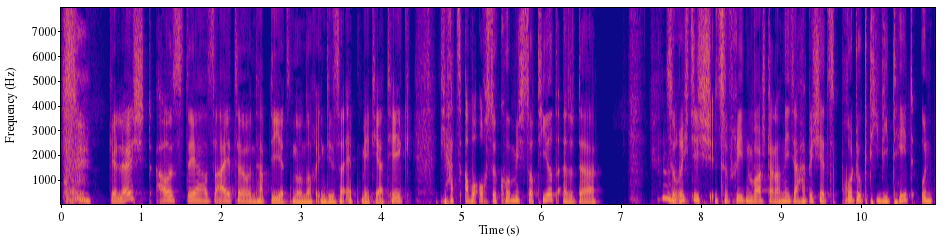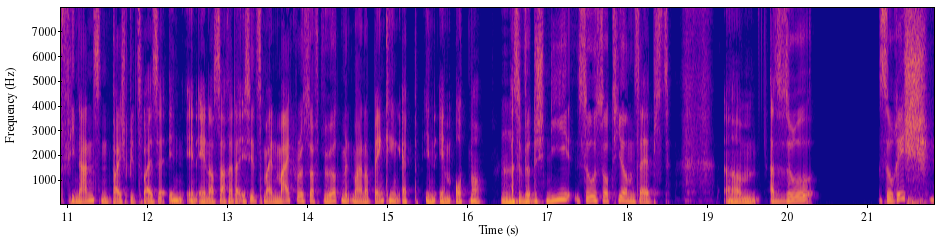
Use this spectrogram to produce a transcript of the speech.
gelöscht aus der Seite und habe die jetzt nur noch in dieser App-Mediathek. Die hat es aber auch so komisch sortiert. Also da so hm. richtig zufrieden war ich da noch nicht. Da habe ich jetzt Produktivität und Finanzen beispielsweise in, in einer Sache. Da ist jetzt mein Microsoft Word mit meiner Banking-App im Ordner. Mhm. Also würde ich nie so sortieren selbst. Ähm, also so, so richtig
